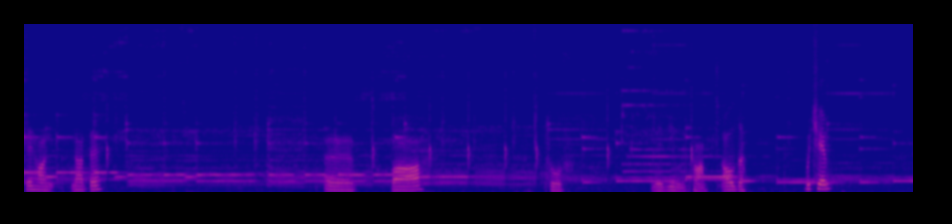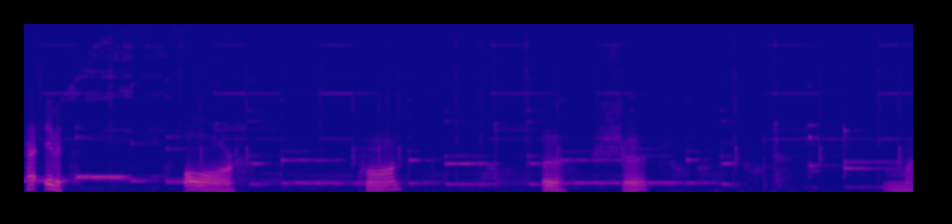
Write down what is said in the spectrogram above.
Sehan nerede? Ee, ba, tur. Ne diyeyim mi? Tamam. Oldu. Bu kim? He evet. Or. Kon. Ö. Ş. Ma.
